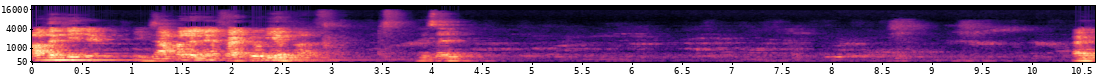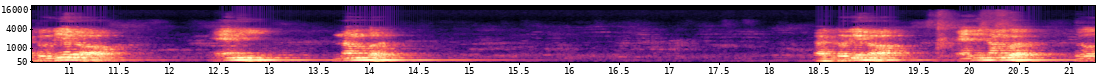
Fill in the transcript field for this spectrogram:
अब देखिए, एक एग्जांपल ले लें फैक्टोरियल का। जैसे factorial of any number factorial of any number तो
